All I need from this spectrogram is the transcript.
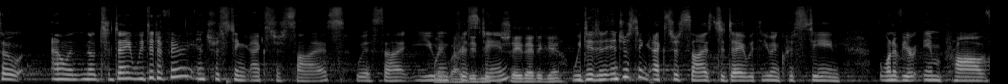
So, Alan, no, today we did a very interesting exercise with uh, you Wait, and I Christine. didn't say that again? We did an interesting exercise today with you and Christine, one of your improv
